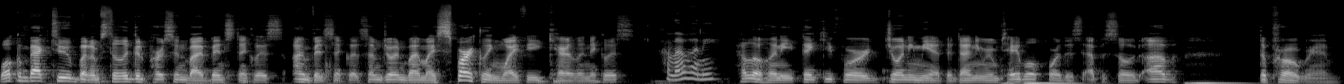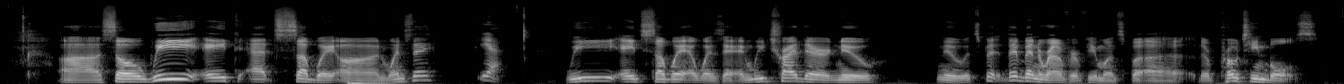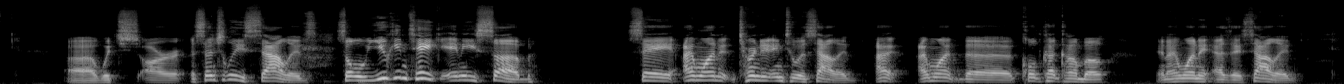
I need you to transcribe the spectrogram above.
Welcome back to But I'm Still a Good Person by Vince Nicholas. I'm Vince Nicholas. I'm joined by my sparkling wifey, Carolyn Nicholas. Hello, honey. Hello, honey. Thank you for joining me at the dining room table for this episode of the program. Uh, so we ate at Subway on Wednesday. Yeah. We ate Subway at Wednesday, and we tried their new, new. It's been they've been around for a few months, but uh, their protein bowls, uh, which are essentially salads. So you can take any sub, say I want it, turn it into a salad. I I want the cold cut combo, and I want it as a salad.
